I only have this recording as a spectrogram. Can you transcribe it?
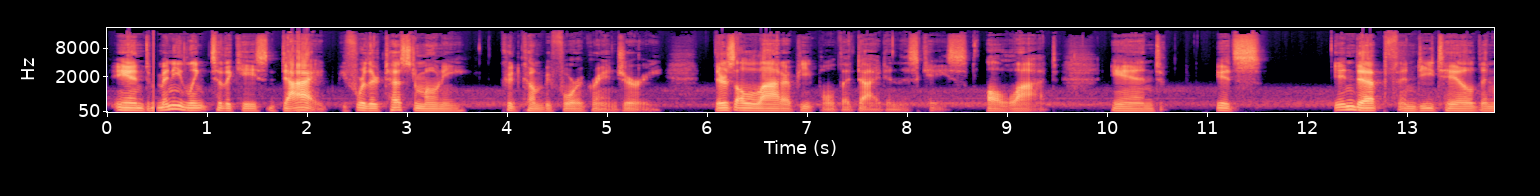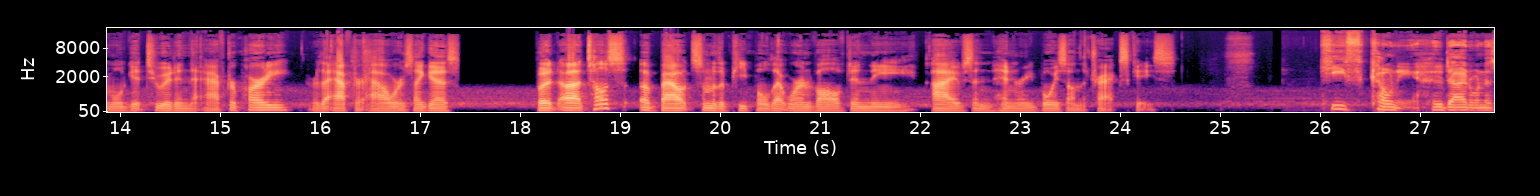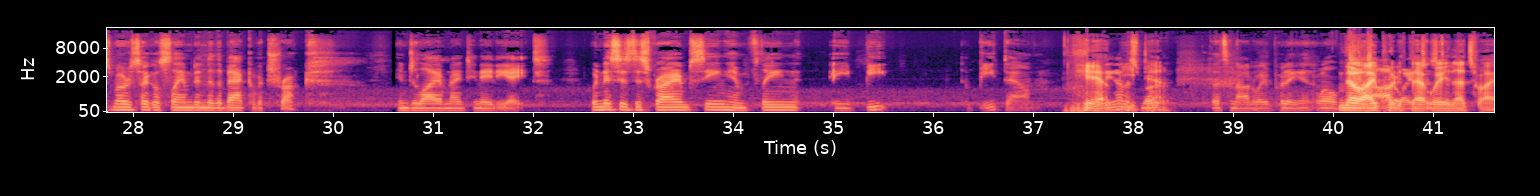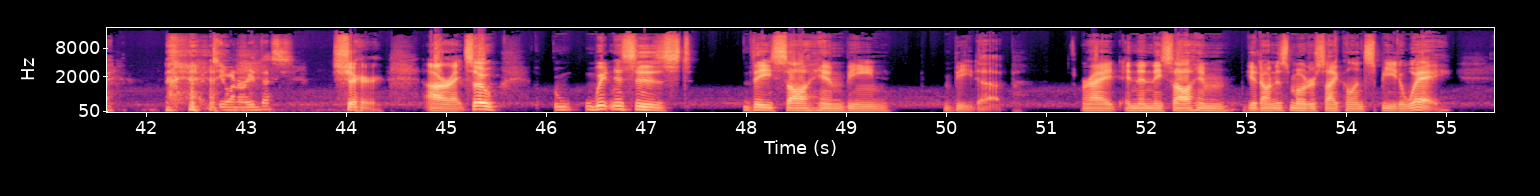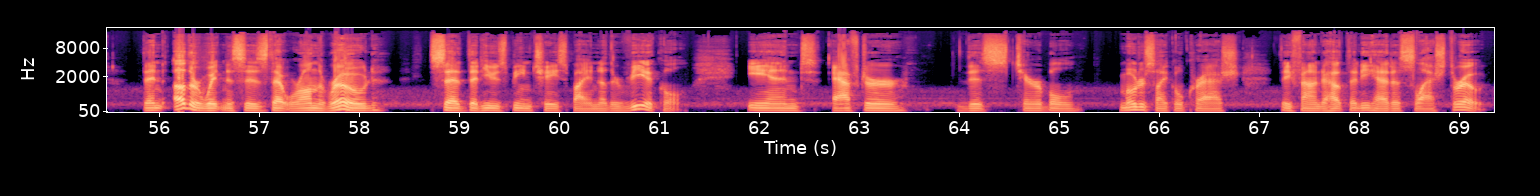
and many linked to the case died before their testimony could come before a grand jury. There's a lot of people that died in this case, a lot. And it's in depth and detailed, and we'll get to it in the after party or the after hours, I guess. But uh, tell us about some of the people that were involved in the Ives and Henry Boys on the Tracks case. Keith Coney, who died when his motorcycle slammed into the back of a truck in July of 1988. Witnesses described seeing him fleeing a beat beat down. Yeah. That's an odd way of putting it. Well, no, I put it that way. A... That's why. do you want to read this? Sure. All right. So, witnesses they saw him being beat up, right? And then they saw him get on his motorcycle and speed away. Then other witnesses that were on the road said that he was being chased by another vehicle. And after this terrible motorcycle crash, they found out that he had a slashed throat.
